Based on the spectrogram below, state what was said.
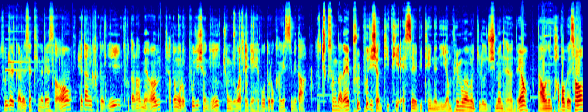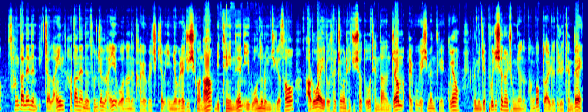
손절가를 세팅을 해서 해당 가격이 도달하면 자동으로 포지션이 종료가 되게 해보도록 하겠습니다. 우측 상단에 풀 포지션 TPSL 밑에 있는 이 연필 모양을 눌러주시면 되는데요. 나오는 팝업에서 상단에는 익절 라인, 하단에는 손절 라인 원하는 가격을 직접 입력을 해주시거나 밑에 있는 이 원을 움직여서 ROI로 설정을 해주셔도 된다는 점 알고 계시면 되겠고요. 그럼 이제 포지션을 종료하는 방법도 알려드릴 텐데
